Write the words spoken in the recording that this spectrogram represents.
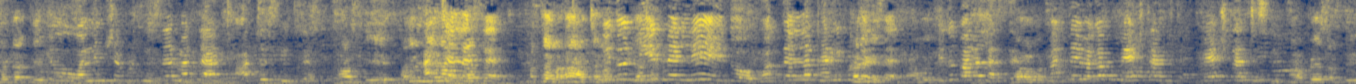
ಸರ್ ಹಾ ಒಂದು ನಿಮಿಷ ಬಿಡ್ತೀನಿ ಸರ್ ಮತ್ತೆ ಹಚ್- ಹಚ್ಚಿಸ್ತೀನಿ ಸರ್. ಏನಾಗುತ್ತೆ? ಸರ್. ಹಚ್ಚಲ್ಲ ಹಾ ಹಚ್ಚಲ್ಲ. ಇದು ನೀರಿನಲ್ಲಿ ಇದು ಮೊದಲೆಲ್ಲ ಕರಗಿ ಸರ್. ಇದು ಬರಲ್ಲ ಸರ್. ಮತ್ತೆ ಇವಾಗ ಪೇಸ್ಟ್ ಪೇಸ್ಟ್ ಹಚ್ಚಿಸ್ತೀನಿ ಹಾ ಪೇಸ್ಟ್ ಹಾಕ್ತಿ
